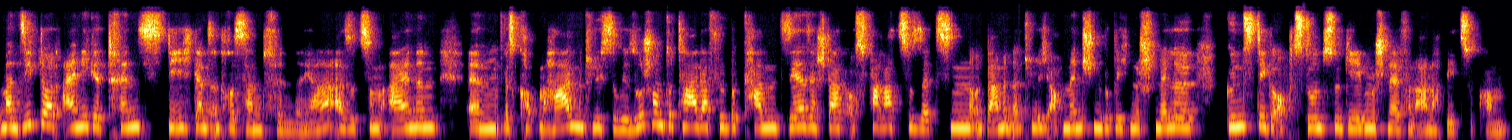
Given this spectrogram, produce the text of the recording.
man sieht dort einige Trends, die ich ganz interessant finde. Ja, also zum einen ähm, ist Kopenhagen natürlich sowieso schon total dafür bekannt, sehr, sehr stark aufs Fahrrad zu setzen und damit natürlich auch Menschen wirklich eine schnelle, günstige Option zu geben, schnell von A nach B zu kommen.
